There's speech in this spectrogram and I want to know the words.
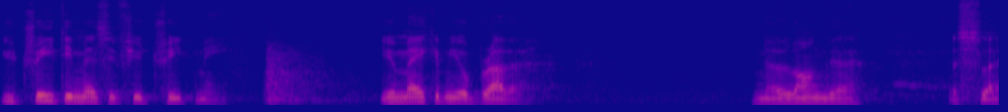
You treat him as if you treat me. You make him your brother, no longer a slave.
